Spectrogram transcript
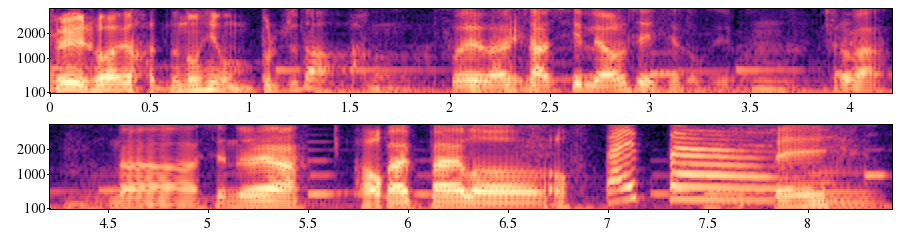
所以说有很多东西我们不知道啊。嗯，所以咱下期聊聊这些东西吧，嗯，是吧？那先这样，好。拜拜喽，好。拜拜。拜。嗯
